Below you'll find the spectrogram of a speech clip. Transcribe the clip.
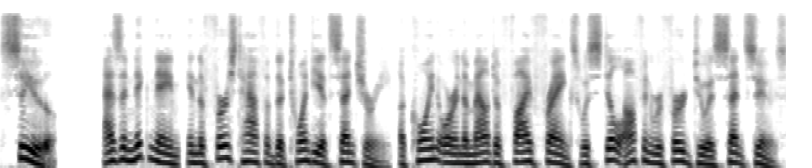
sou as a nickname. In the first half of the 20th century, a coin or an amount of 5 francs was still often referred to as cent sous.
